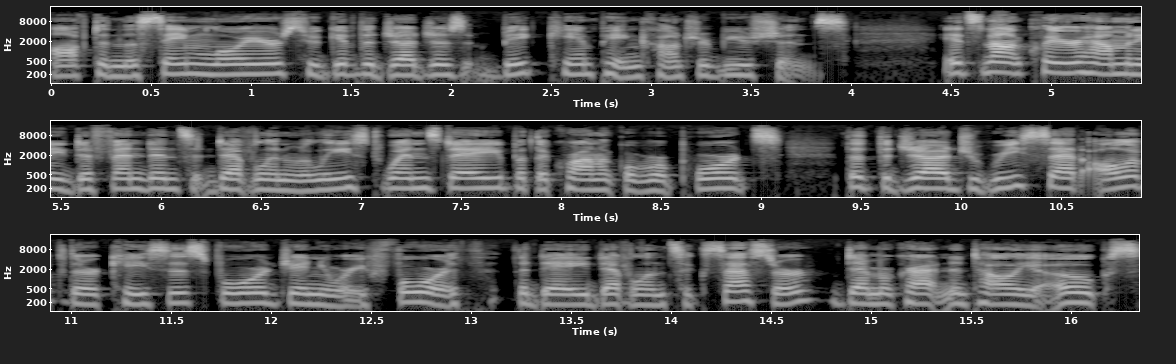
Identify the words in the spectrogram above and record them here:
often the same lawyers who give the judges big campaign contributions. It's not clear how many defendants Devlin released Wednesday, but the Chronicle reports that the judge reset all of their cases for January 4th, the day Devlin's successor, Democrat Natalia Oakes,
